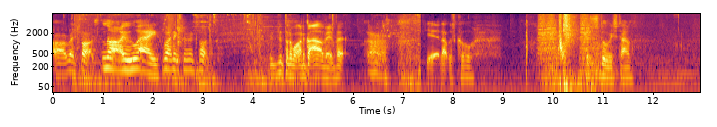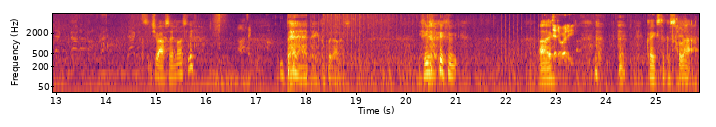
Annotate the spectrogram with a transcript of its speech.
Oh, red box. No way. Right next to the red box. I don't know what I'd got out of it, but uh, yeah, that was cool. Storage town. You're out so nicely. Bear people below us. If you look, oh, Dead already. Craig's took a splat.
